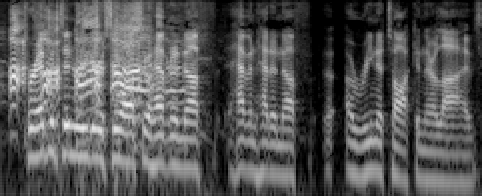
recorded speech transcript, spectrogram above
for Edmonton readers who also haven't enough haven't had enough uh, arena talk in their lives.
